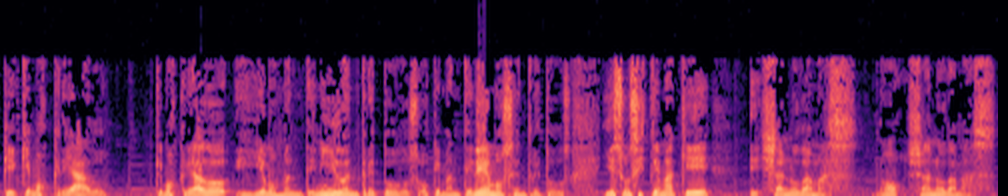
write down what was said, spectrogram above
que hemos creado, que hemos creado y hemos mantenido entre todos, o que mantenemos entre todos. Y es un sistema que eh, ya no da más, ¿no? Ya no da más.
